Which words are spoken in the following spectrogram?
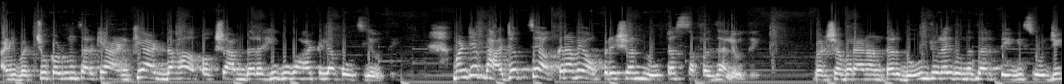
आणि बच्चू कडून सारखे आणखी आठ दहा अपक्ष आमदारही गुवाहाटीला पोहोचले होते. म्हणजे भाजपचे अकरावे ऑपरेशन लोटस सफल झाले होते. वर्षभरानंतर दोन जुलै दोन हजार तेवीस रोजी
